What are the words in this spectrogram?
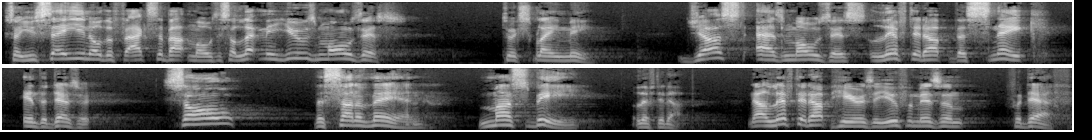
So you say you know the facts about Moses, so let me use Moses to explain me. Just as Moses lifted up the snake in the desert, so the Son of Man must be lifted up. Now, lifted up here is a euphemism for death.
